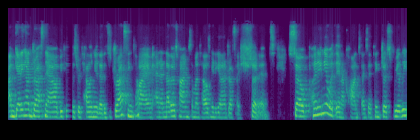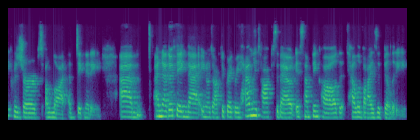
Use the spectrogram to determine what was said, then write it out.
I'm getting undressed now because you're telling me that it's dressing time. And another time someone tells me to get undressed, I shouldn't. So putting it within a context, I think just really preserves a lot of dignity. Um, another thing that, you know, Dr. Gregory Hanley talks about is something called televisibility.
